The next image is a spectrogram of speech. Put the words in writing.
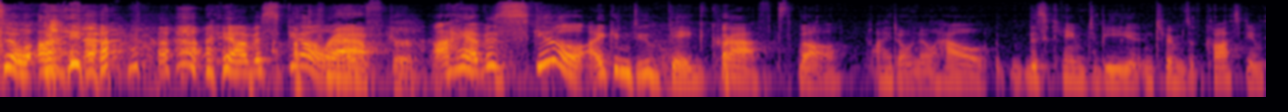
So I have, I have a skill. crafter. I have a skill. I can do big crafts. Well, I don't know how this came to be in terms of costume.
